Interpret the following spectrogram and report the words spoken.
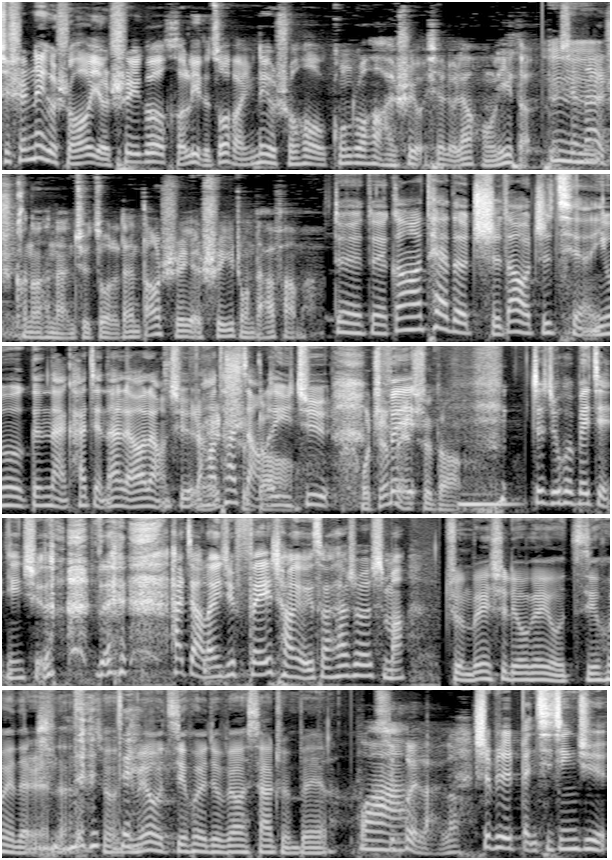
其实那个时候也是一个合理的做法，因为那个时候公众号还是有些流量红利的。嗯现在是可能很难去做了，但当时也是一种打法嘛。对对，刚刚 TED 迟到之前，因为我跟奶咖简单聊了两句，然后他讲了一句，我真没迟到。这句会被剪进去的。对他讲了一句非常有意思，他说什么？准备是留给有机会的人的，就你没有机会就不要瞎准备了。哇，机会来了，是不是本期金句？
